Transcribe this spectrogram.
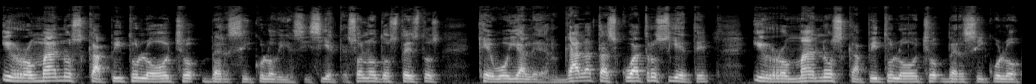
y Romanos capítulo 8 versículo 17. Son los dos textos que voy a leer. Gálatas 4, 7 y Romanos capítulo 8, versículo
